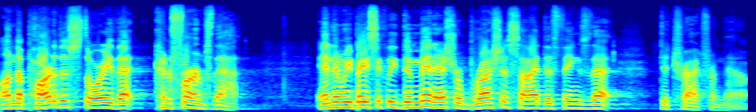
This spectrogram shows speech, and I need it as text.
on the part of the story that confirms that. And then we basically diminish or brush aside the things that detract from that.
